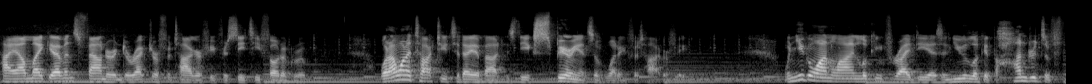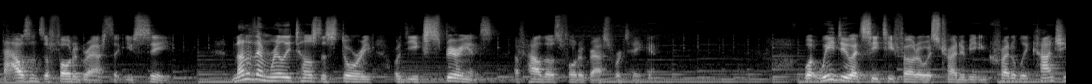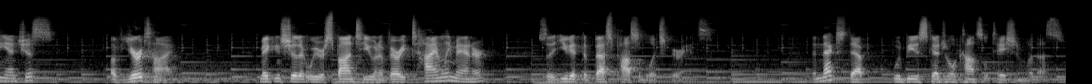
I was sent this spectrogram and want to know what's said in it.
Hi, I'm Mike Evans, founder and director of photography for CT Photo Group. What I want to talk to you today about is the experience of wedding photography. When you go online looking for ideas and you look at the hundreds of thousands of photographs that you see, none of them really tells the story or the experience of how those photographs were taken. What we do at CT Photo is try to be incredibly conscientious of your time, making sure that we respond to you in a very timely manner so that you get the best possible experience. The next step would be to schedule a consultation with us.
